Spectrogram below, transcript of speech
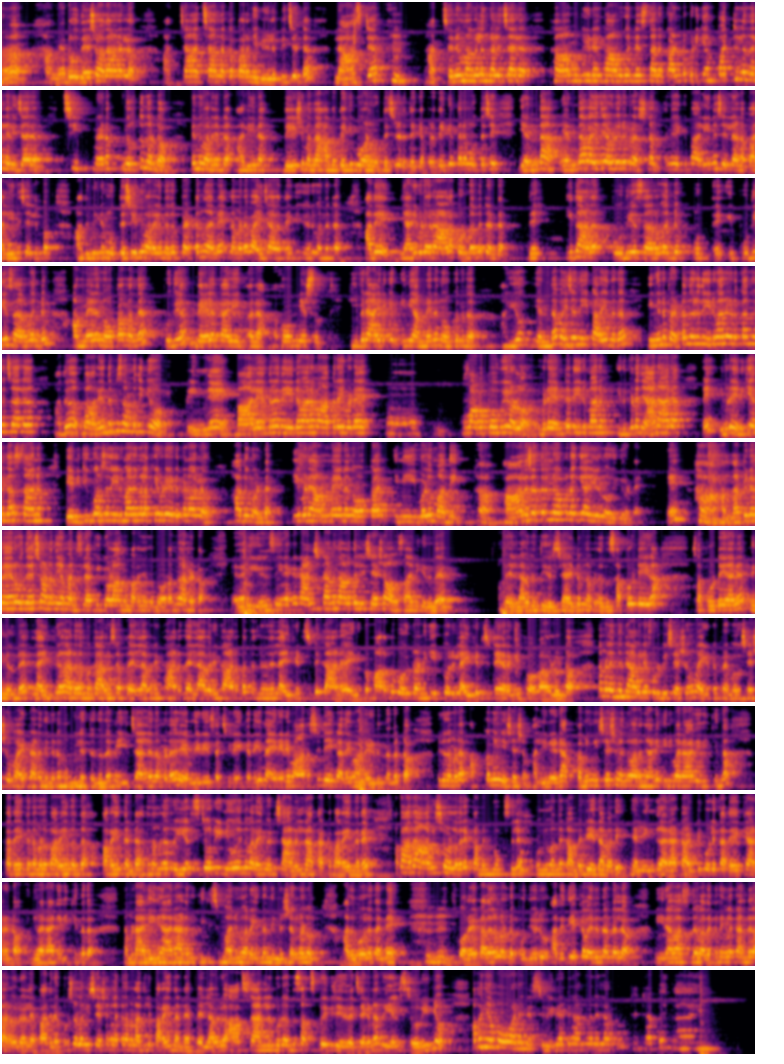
അങ്ങയുടെ ഉദ്ദേശം അതാണല്ലോ. അച്ഛ അച്ഛ എന്നൊക്കെ പറഞ്ഞ് വിളിപ്പിച്ചിട്ട് ലാസ്റ്റ് അച്ഛനും മകളും കളിച്ചാൽ കാമുകിയുടെയും കാമുകന്റെ സ്ഥാനം കണ്ടുപിടിക്കാൻ പറ്റില്ലെന്നല്ലേ വിചാരം? ചി മേഡം നിർത്തുന്നുണ്ടോ? എന്ന് പറഞ്ഞിട്ട് അലീന ദേഷ്യം എന്ന അകത്തേക്ക് പോവാണ് മുത്തശ്ശിയുടെ അടുത്തേക്ക്. അപ്പോഴത്തേക്കും തന്നെ മുത്തശ്ശി എന്താ എന്താ വൈദ്യ അവിടെ ഒരു പ്രശ്നം? എന്ന് ചോദിക്കുമ്പോൾ അലീന ചെല്ലാണ്. അപ്പൊ അലീന ചെല്ലുമ്പോൾ അത് പിന്നെ മുത്തശ്ശി എന്ന് പറയുന്നത് പെട്ടെന്ന് തന്നെ നമ്മുടെ വൈദ്യ അകത്തേക്ക് കയറി വന്നിട്ട് അതെ ഞാനിവിടെ ഒരാളെ കൊണ്ടുവന്നിട്ടുണ്ട്. ദേ ഇതാണ് പുതിയ സെർവന്റും പുതിയ സെർവന്റും അമ്മേനെ നോക്കാൻ വന്ന പുതിയ വേലക്കാരിയും അല്ല ഹോം നേഴ്സും ഇവരായിരിക്കും ഇനി അമ്മേനെ നോക്കുന്നത്. അയ്യോ എന്താ വൈജ നീ പറയുന്നത്? ഇങ്ങനെ പെട്ടെന്ന് ഒരു തീരുമാനം എടുക്കാന്ന് വെച്ചാൽ അത് ബാലേന്ദ്രൻ സമ്മതിക്കുവോ? പിന്നെ ബാലേന്ദ്ര തീരുമാനം മാത്രമേ ഇവിടെ വകപ്പോകുകയുള്ളൂ ഇവിടെ എന്റെ തീരുമാനം ഇതിവിടെ ഞാൻ ആരാ? ഏ ഇവിടെ എനിക്ക് എന്താ സ്ഥാനം? എനിക്കും കുറച്ച് തീരുമാനങ്ങളൊക്കെ ഇവിടെ എടുക്കണമല്ലോ. അതുകൊണ്ട് ഇവിടെ അമ്മേനെ നോക്കാൻ ഇനി ഇവൾ മതി. ആ ബാലചന്ദ്രൻ നോക്കണമെങ്കിൽ അയ്യോ നോക്കിക്കോട്ടെ. ഏ? ആ എന്നാ പിന്നെ വേറെ ഉദ്ദേശമാണെന്ന് ഞാൻ മനസ്സിലാക്കിക്കോളാം എന്ന് പറഞ്ഞു തുടങ്ങുകയാണ് കേട്ടോ. ഏതായാലും ഈ ഒരു സീനൊക്കെ കാണിച്ചിട്ടാണ് നാളത്തെ വിശേഷം അവസാനിക്കുന്നത്. അപ്പൊ എല്ലാവരും തീർച്ചയായിട്ടും നമ്മളത് സപ്പോർട്ട് ചെയ്യുക. സപ്പോർട്ട് ചെയ്യാൻ നിങ്ങളുടെ ലൈക്കുകളാണ് നമുക്ക് ആവശ്യം. അപ്പൊ എല്ലാവരും കാണുന്ന എല്ലാവരും കാണുമ്പോൾ തന്നെ ഒന്ന് ലൈക്ക് അടിച്ചിട്ട് കാണുക. ഇനിയിപ്പോൾ മറന്നു പോയിട്ടുണ്ടെങ്കിൽ ഇപ്പോൾ ഒരു ലൈക്ക് അടിച്ചിട്ടേ ഇറങ്ങി പോകാവുള്ളൂ കേട്ടോ. നമ്മൾ ഇന്ന് രാവിലെ ഫുൾ വിശേഷവും വൈകിട്ട് പ്രമുഖവിശേഷവുമായിട്ടാണ് നിങ്ങളുടെ മുമ്പിൽ എത്തുന്നത്. മെയ് ചാനൽ നമ്മുടെ രേവതിയുടെയും സച്ചിയുടെയും കഥയും നയനയുടെയും ആദർശിന്റെയും കഥയുമാണ് ഇടുന്നത് കേട്ടോ. പിന്നെ നമ്മുടെ അപ്കമിങ് വിശേഷം അലീനയുടെ അപ്കമിങ് വിശേഷം എന്ന് പറഞ്ഞാൽ ഇനി വരാനിരിക്കുന്ന കഥയൊക്കെ നമ്മൾ പറയുന്നത് പറയുന്നുണ്ട്. അത് നമ്മൾ റിയൽ സ്റ്റോറി ന്യൂ എന്ന് പറയുന്ന ഒരു ചാനലിനകത്താട്ട് പറയുന്നത്. അപ്പൊ അത് ആവശ്യമുള്ളവരെ കമന്റ് ബോക്സിൽ ഒന്ന് വന്ന് കമന്റ് ചെയ്താൽ മതി. ഞാൻ ലിങ്ക് തരാം കേട്ടോ അടിപൊളി കഥയൊക്കെയാണ് കേട്ടോ ഇനി വരാനിരിക്കുന്നത്. നമ്മുടെ അലീനി ആരാണെന്ന് തിരിച്ച് മനു അറിയുന്ന നിമിഷങ്ങളും അതുപോലെ തന്നെ കുറെ കഥകളുണ്ട്. പുതിയൊരു അതിഥിയൊക്കെ വരുന്നുണ്ടല്ലോ. മീരാവാസുദേവ് അതൊക്കെ നിങ്ങൾ കണ്ടു കാണുമല്ലോ അല്ലേ? അപ്പൊ അതിനെക്കുറിച്ചുള്ള വിശേഷങ്ങളൊക്കെ നമ്മൾ അതിൽ പറയുന്നുണ്ട്. അപ്പൊ എല്ലാവരും ആ ചാനലും കൂടി ഒന്ന് സബ്സ്ക്രൈബ് ചെയ്ത് വെച്ചേക്കണം. റിയൽ സ്റ്റോറി ന്യൂ അപ്പൊ ഞാൻ പോവാണ്. നെക്സ്റ്റ് വീഡിയോ ആയിട്ട് കാണുന്നവരെല്ലാവർക്കും ബൈ ബൈ.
